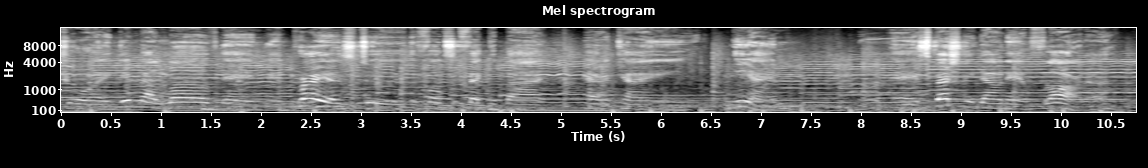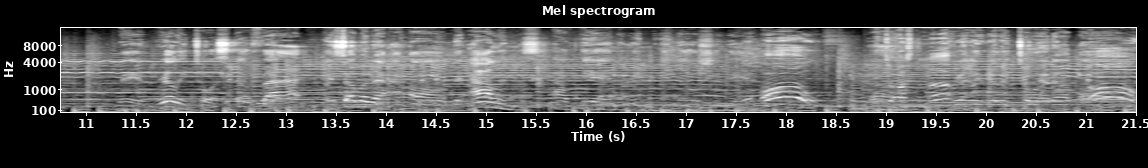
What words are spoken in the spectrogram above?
Troy, giving our love and, and prayers to the folks affected by Hurricane Ian, and especially down there in Florida, it really tore stuff up. Right. And some of the um, the islands out there in the, ocean there. Oh, uh, tossed them up. Really, really tore it up. Oh,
